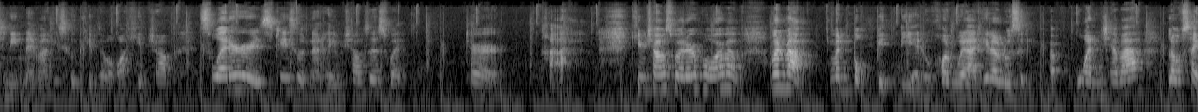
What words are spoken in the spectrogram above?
ชนิดไหนมากที่สุดคิมจะบอกว่าคิมชอบ sweaters ที่สุดนะคิมชอบเสื้อ sweater ค่ะคิมชอบ sweater เพราะว่าแบบมันแบบมันปกปิดดีทุกคนเวลาที่เรารู้สึกแบบอ้วนใช่ปะเราใส่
